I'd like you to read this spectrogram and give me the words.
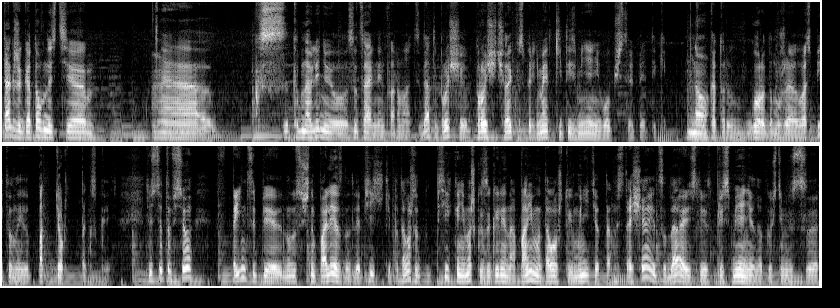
также готовность э, э, к, к обновлению социальной информации, да, ты проще, проще человек воспринимает какие-то изменения в обществе, опять-таки, Но. который городом уже воспитан и подтерт, так сказать. То есть это все, в принципе, ну, достаточно полезно для психики, потому что психика немножко закалена. Помимо того, что иммунитет там истощается, да, если при смене, допустим, из э,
